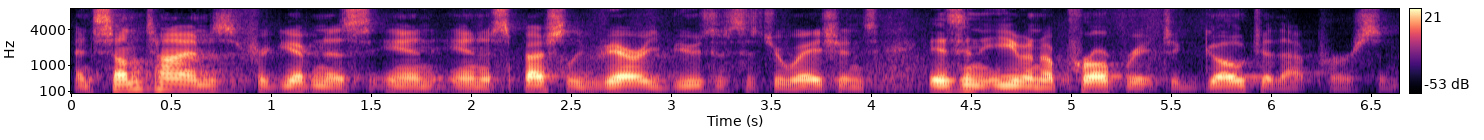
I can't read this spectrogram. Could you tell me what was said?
And sometimes forgiveness, in, in especially very abusive situations, isn't even appropriate to go to that person.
